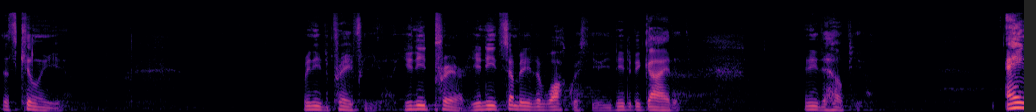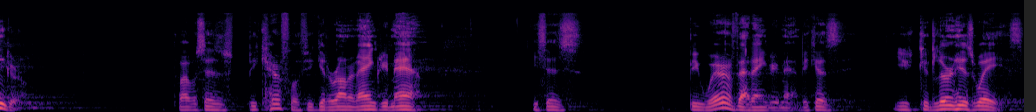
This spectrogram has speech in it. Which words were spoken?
that's killing you. We need to pray for you. You need prayer. You need somebody to walk with you. You need to be guided. We need to help you. Anger. The Bible says, be careful if you get around an angry man. He says, beware of that angry man because you could learn his ways.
